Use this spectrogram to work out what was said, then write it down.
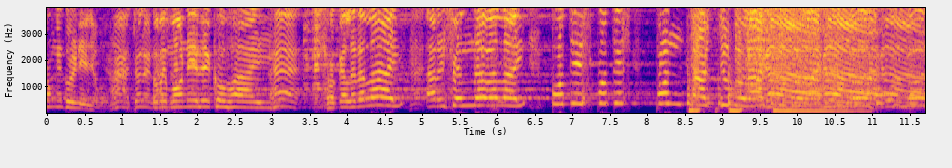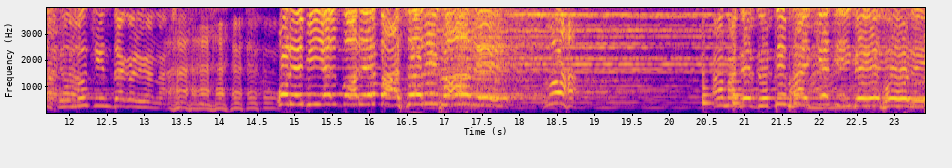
সঙ্গে করে নিয়ে যাব। হ্যাঁ চলেন তবে মনে রেখো ভাই হ্যাঁ। সকালে বেলায় আর সন্ধ্যা বেলায় পঁচিশ পঁচিশ পঞ্চাশ জুতো রাখা। কোনো চিন্তা করবে না। ওরে বিয়ের পরে বাসরি ঘরে। আমাদের দুটি ভাইকে দিবে ভোরে।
